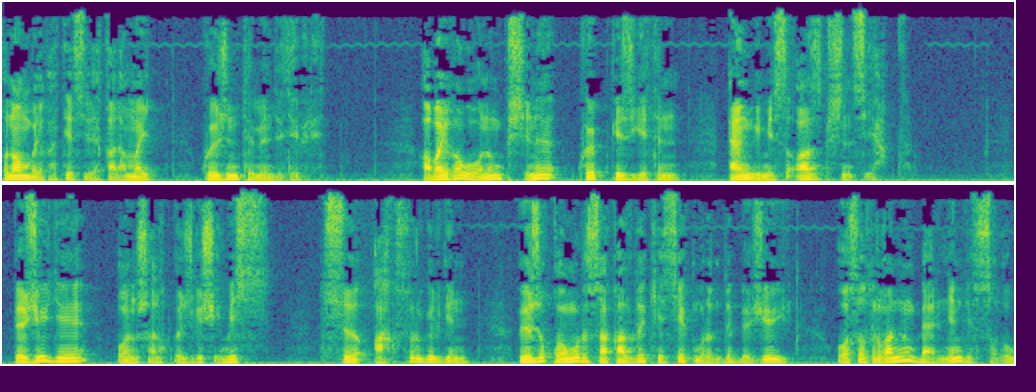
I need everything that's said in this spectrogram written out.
құнанбайға тесіле қарамайды. Көзін төмендете береді. Абайға оның пішіні көп кезігетін әңгімесі аз пішін сияқты. Бөжей де оншалық өзгеше емес түсі ақсұр келген өзі қоңыр сақалды кесек мұрынды бөжей осы отырғанның бәрінен де сұлу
